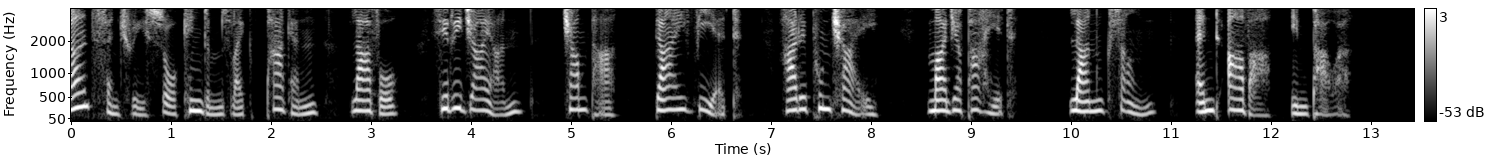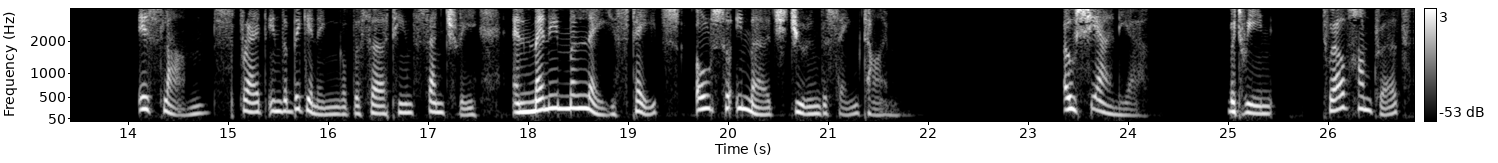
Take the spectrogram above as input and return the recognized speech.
Ninth century saw kingdoms like Pagan, Lavo, Srivijaya, Champa, Dai Viet, Haripunchai, Majapahit, Lan Xang, and Ava in power. Islam spread in the beginning of the 13th century and many Malay states also emerged during the same time. Oceania Between 1200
